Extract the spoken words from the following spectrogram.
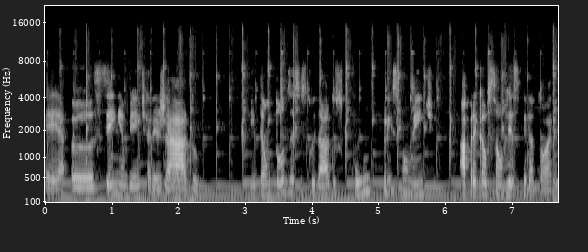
é, uh, sem ambiente arejado. Então, todos esses cuidados com, principalmente, a precaução respiratória.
